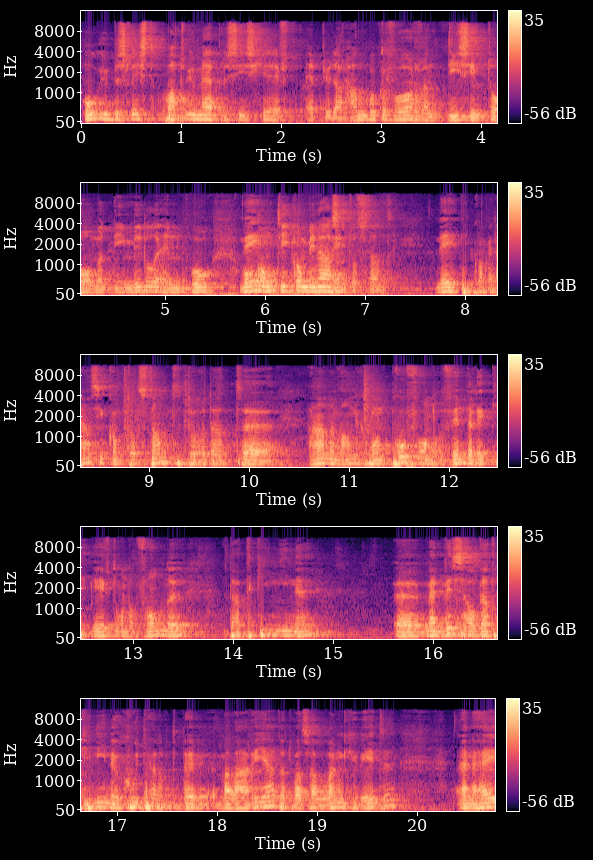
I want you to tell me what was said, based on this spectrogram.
hoe u beslist wat u mij precies geeft? Hebt u daar handboeken voor, van die symptomen, die middelen, en hoe, hoe komt die combinatie tot stand? Nee, die combinatie komt tot stand doordat uh, Hahnemann gewoon proefondervindelijk heeft ondervonden dat kinine, uh, men wist al dat kinine goed helpt bij malaria, dat was al lang geweten, en hij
